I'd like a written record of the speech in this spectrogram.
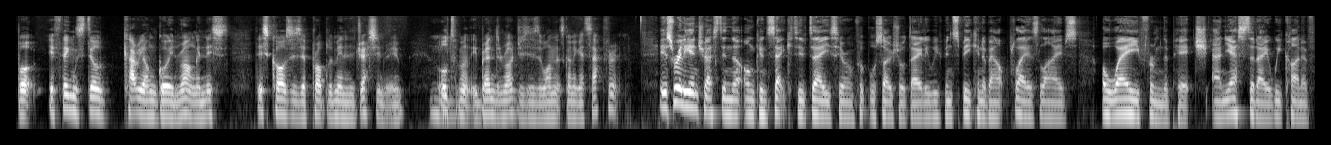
But if things still carry on going wrong and this this causes a problem in the dressing room hmm. ultimately Brendan Rodgers is the one that's going to get sacked for it. It's really interesting that on consecutive days here on Football Social Daily, we've been speaking about players' lives away from the pitch. And yesterday, we kind of,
